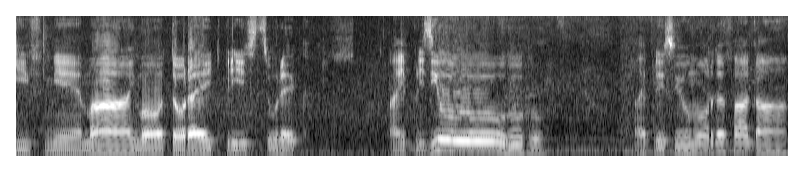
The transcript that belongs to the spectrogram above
Give me my motorade, please, córek. I please you. I please you, motherfucker.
